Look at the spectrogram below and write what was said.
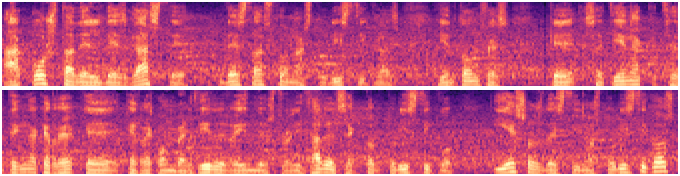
a costa del desgaste de estas zonas turísticas, y entonces que se, tenga que, reconvertir y reindustrializar el sector turístico y esos destinos turísticos,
